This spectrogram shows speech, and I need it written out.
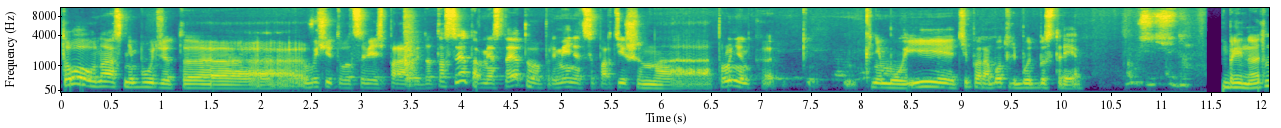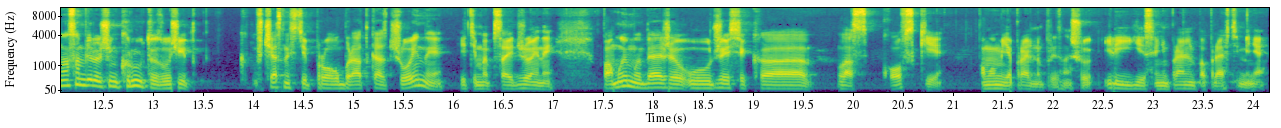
то у нас не будет э, вычитываться весь правый датасет, а вместо этого применится partition прунинг э, к нему, и типа работать будет быстрее. Блин, ну это на самом деле очень круто звучит в частности, про broadcast джойны, эти мапсайт джойны, по-моему, даже у Джессика Ласковски, по-моему, я правильно произношу, или если неправильно, поправьте меня,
